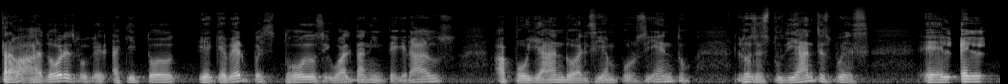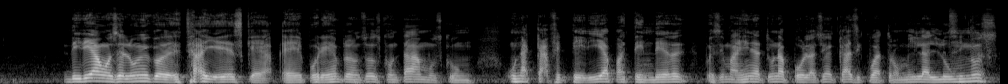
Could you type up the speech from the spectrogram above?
trabajadores, porque aquí todo tiene que ver, pues todos igual están integrados, apoyando al 100%. Los estudiantes, pues el, el, diríamos, el único detalle es que, eh, por ejemplo, nosotros contábamos con una cafetería para atender, pues imagínate una población de casi 4 mil alumnos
